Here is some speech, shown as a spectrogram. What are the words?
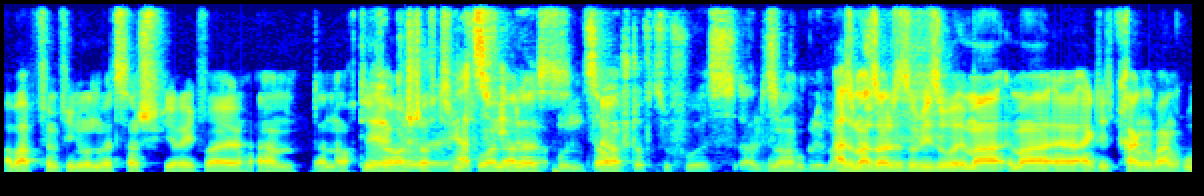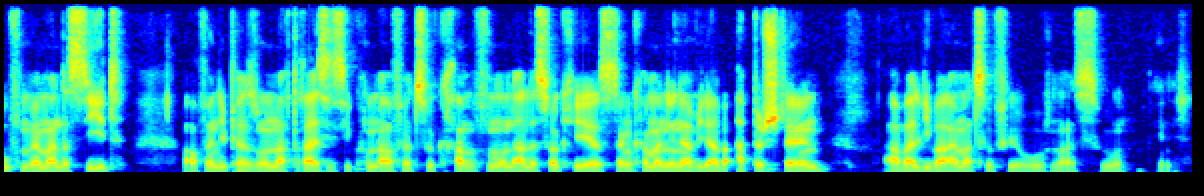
Aber ab fünf Minuten wird's dann schwierig, weil ähm, dann auch die Ja, Sauerstoffzufuhr und alles. Und ja. Sauerstoffzufuhr ist alles Genau. problematisch. Also man sollte sowieso immer, immer äh, eigentlich Krankenwagen rufen, wenn man das sieht. Auch wenn die Person nach 30 Sekunden aufhört zu krampfen und alles okay ist, dann kann man ihn ja wieder abbestellen. Aber lieber einmal zu viel rufen als zu wenig.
